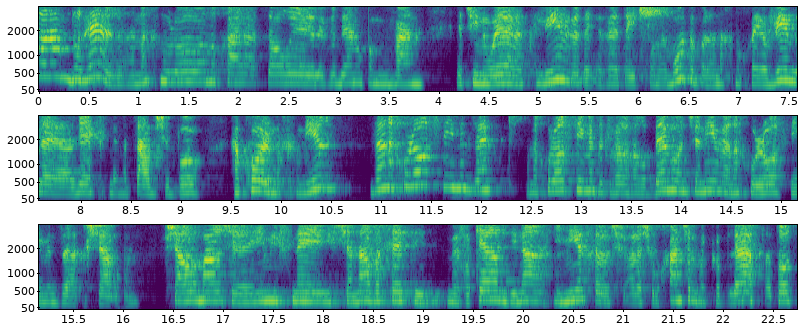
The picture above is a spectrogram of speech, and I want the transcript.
העולם דוהר, אנחנו לא נוכל לעצור אה, לבדנו כמובן את שינויי האקלים ואת ההתקוממות, אבל אנחנו חייבים להיערך למצב שבו הכל מחמיר, ואנחנו לא עושים את זה. אנחנו לא עושים את זה כבר הרבה מאוד שנים, ואנחנו לא עושים את זה עכשיו. אפשר לומר שאם לפני שנה וחצי מבקר המדינה הניח על השולחן של מקבלי ההחלטות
